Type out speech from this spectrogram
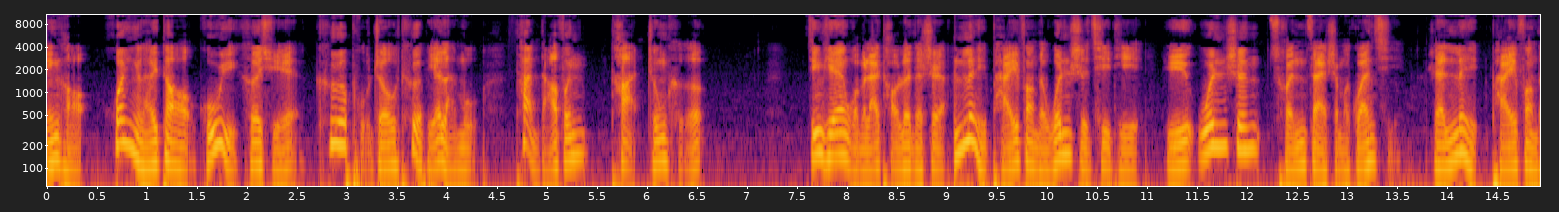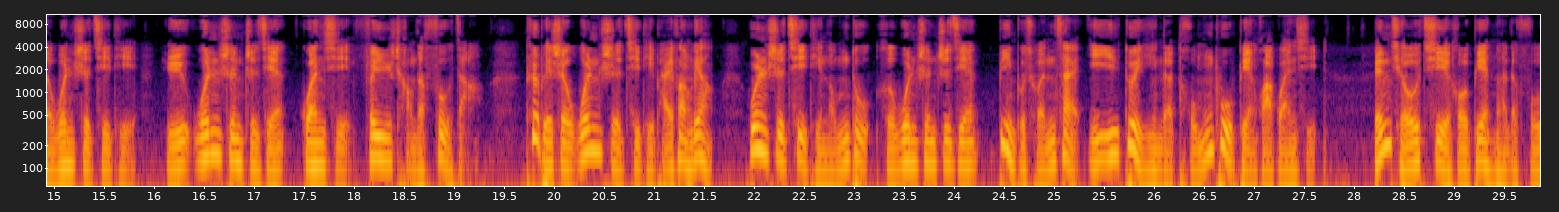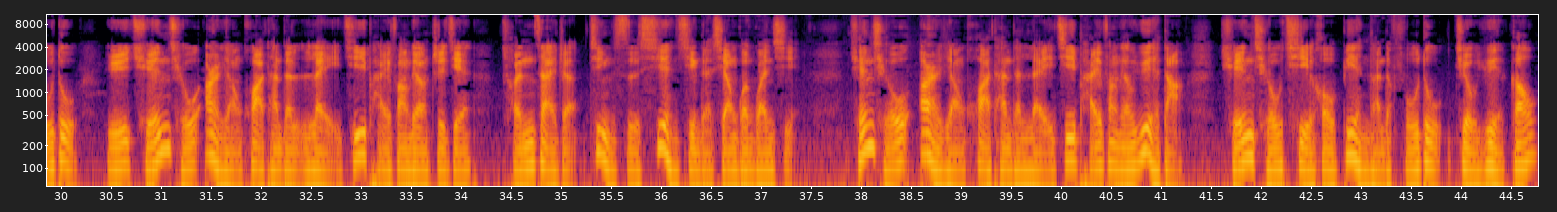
您好，欢迎来到古语科学科普周特别栏目《碳达峰碳中和》。今天我们来讨论的是人类排放的温室气体与温升存在什么关系？人类排放的温室气体与温升之间关系非常的复杂，特别是温室气体排放量、温室气体浓度和温升之间并不存在一一对应的同步变化关系。全球气候变暖的幅度与全球二氧化碳的累积排放量之间存在着近似线性的相关关系。全球二氧化碳的累积排放量越大，全球气候变暖的幅度就越高。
